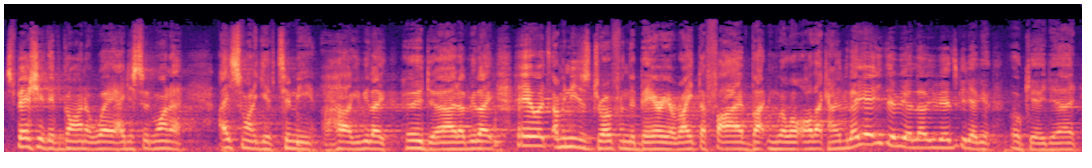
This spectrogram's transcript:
especially if they've gone away, I just would want to, I just want to give Timmy a hug. He'd be like, hey, dad. I'd be like, hey, what's, I mean, he just drove from the Bay Area, right? The five, Buttonwillow, all that kind of, I'd be like, hey, Timmy, I love you, man. It's good to have you. Okay, dad.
